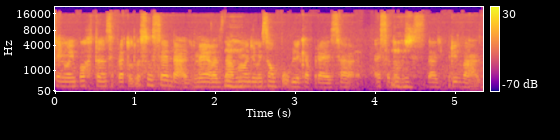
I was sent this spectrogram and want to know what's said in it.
tendo uma importância para toda a sociedade, né? Elas davam uhum. uma dimensão pública para essa, essa domesticidade uhum. privada.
